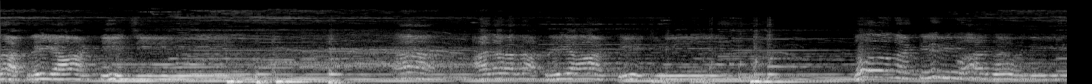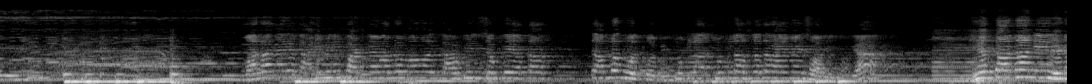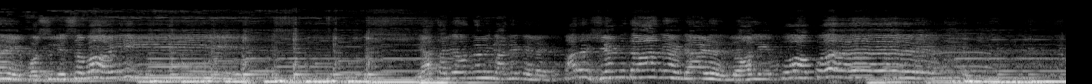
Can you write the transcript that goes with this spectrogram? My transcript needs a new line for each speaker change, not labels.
रात्री आंटीची. हा, आला रात्री आंटीची. दोन आंटी वाजवली. मला काय गाडी बिडी पाठण्यावर मग गावठी शब्द येतात ते आपलं बोलतो मी. चुकला चुकला असलं तर आय नाही सॉरी या. घेताना निर्णय बसली सवाई केलंय. अरे शेंगदाण डाळ लॉलीपॉप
